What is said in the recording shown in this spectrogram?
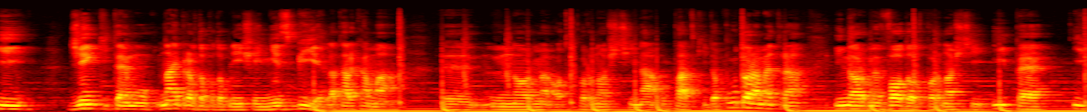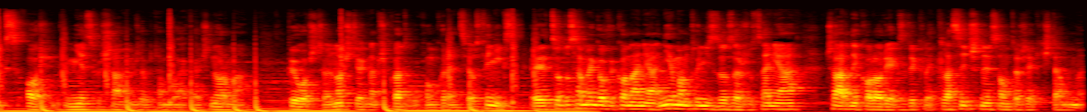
i dzięki temu najprawdopodobniej się nie zbije. Latarka ma normę odporności na upadki do 1,5 metra i normę wodoodporności IPX8. Nie słyszałem, żeby tam była jakaś norma pyłoszczelności, jak na przykład u konkurencji od Phoenix. Co do samego wykonania, nie mam tu nic do zarzucenia. Czarny kolor jak zwykle klasyczny, są też jakieś tam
